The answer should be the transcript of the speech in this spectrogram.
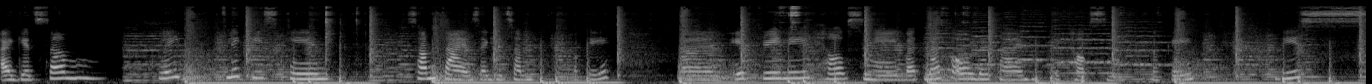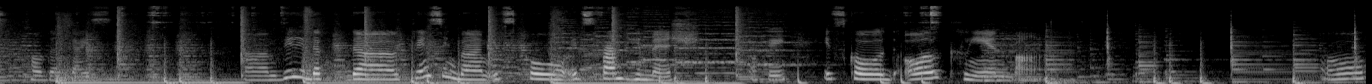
I get some flake, flaky skin sometimes I get some okay? And it really helps me but not all the time it helps me okay? This hold on guys. Um the the, the cleansing balm it's called it's from Heimish okay? It's called all clean balm. All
